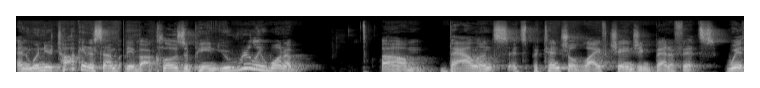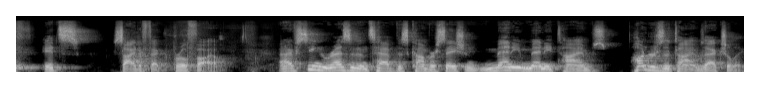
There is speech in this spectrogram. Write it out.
And when you're talking to somebody about clozapine, you really want to um, balance its potential life-changing benefits with its side effect profile. And I've seen residents have this conversation many, many times, hundreds of times actually.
